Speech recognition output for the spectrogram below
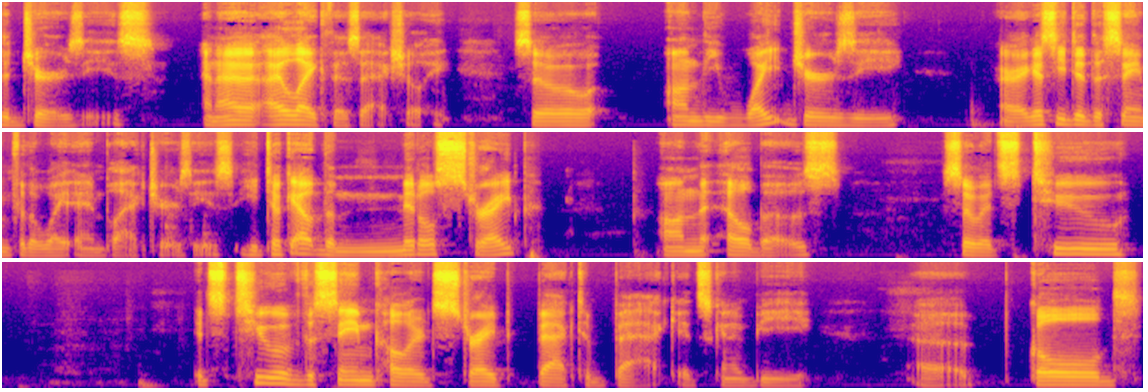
the jerseys. And I, I like this actually. So on the white jersey, or I guess he did the same for the white and black jerseys. He took out the middle stripe on the elbows. So it's two it's two of the same colored stripe back to back. It's gonna be uh gold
